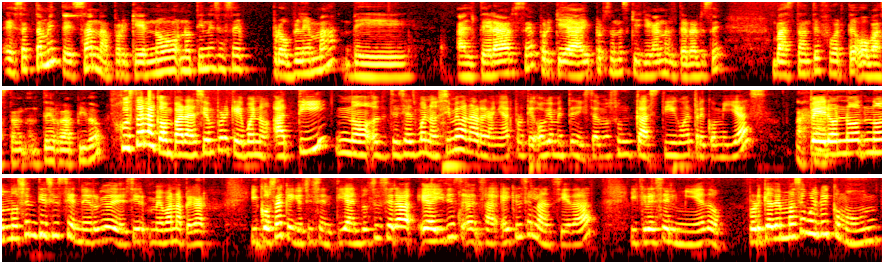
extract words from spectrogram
exactamente, sana, porque no, no tienes ese problema de alterarse, porque hay personas que llegan a alterarse bastante fuerte o bastante rápido. Justo la comparación porque, bueno, a ti no, decías, bueno, sí me van a regañar porque obviamente necesitamos un castigo, entre comillas, Ajá. pero no, no, no sentías ese nervio de decir, me van a pegar. Y cosa que yo sí sentía. Entonces era, ahí, des- o sea, ahí crece la ansiedad y crece el miedo. Porque además se vuelve como un,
